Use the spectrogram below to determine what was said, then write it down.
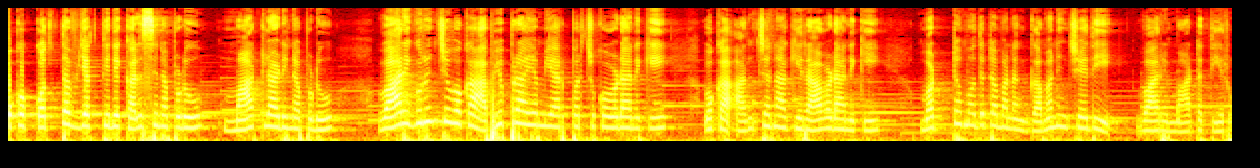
ఒక కొత్త వ్యక్తిని కలిసినప్పుడు మాట్లాడినప్పుడు వారి గురించి ఒక అభిప్రాయం ఏర్పరచుకోవడానికి ఒక అంచనాకి రావడానికి మొట్టమొదట మనం గమనించేది వారి మాట తీరు.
